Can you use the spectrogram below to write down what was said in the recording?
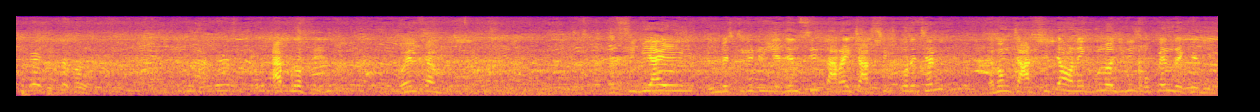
সিবিআই সূত্রে খবর। ওয়েলকাম সিবিআই ইনভেস্টিগেটিং এজেন্সি তারাই চার্জশিট করেছেন এবং চার্জশিটে অনেকগুলো জিনিস ওপেন রেখে দিয়ে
